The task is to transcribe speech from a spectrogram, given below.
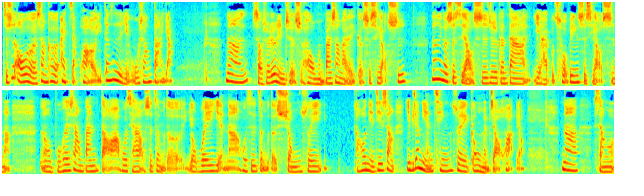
只是偶尔上课爱讲话而已，但是也无伤大雅。那小学六年级的时候，我们班上来了一个实习老师。那那个实习老师就是跟大家也还不错，毕竟实习老师嘛，嗯，不会像班导啊或其他老师这么的有威严啊，或是这么的凶。所以，然后年纪上也比较年轻，所以跟我们比较话聊。那想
